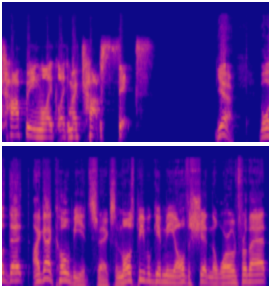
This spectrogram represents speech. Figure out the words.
topping like like my top six. Yeah, well, that I got Kobe at six, and most people give me all the shit in the world for that.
